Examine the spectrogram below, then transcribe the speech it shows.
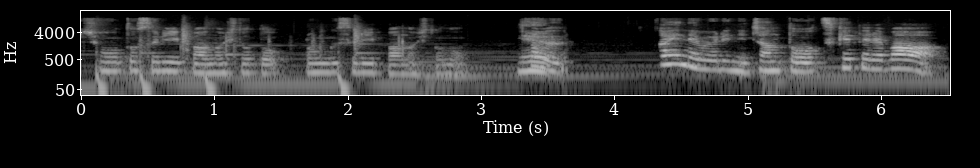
ショートスリーパーの人とロングスリーパーの人の。多ね分深い眠りにちゃんとつけてれば、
